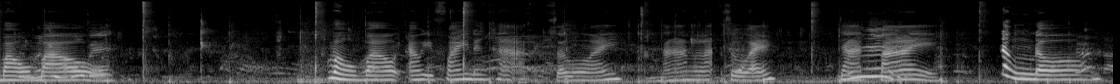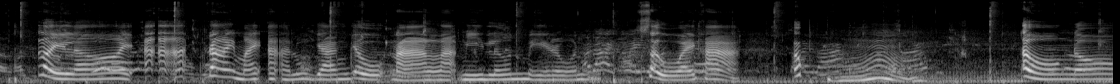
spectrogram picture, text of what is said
เบาเบาเบาเบาเอาอีกไฟหนึ่งค่ะ สวยนานละสวย จัดไปดึงดงเลยลอะอะอะได้ไหมอะอะลูกยังอยู่นานละมีล้นมีล้นสวยค่ะอุ๊บอืมดงดง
